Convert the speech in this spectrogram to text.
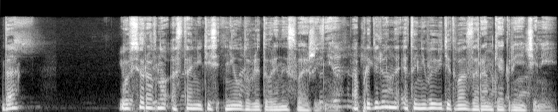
да? Вы все равно останетесь неудовлетворены своей жизнью. Определенно, это не выведет вас за рамки ограничений.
